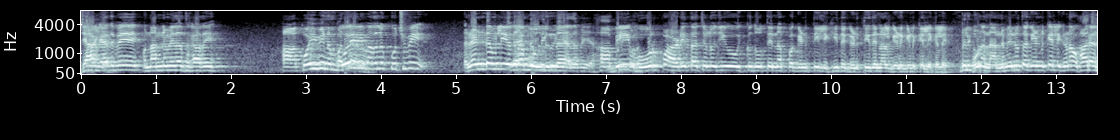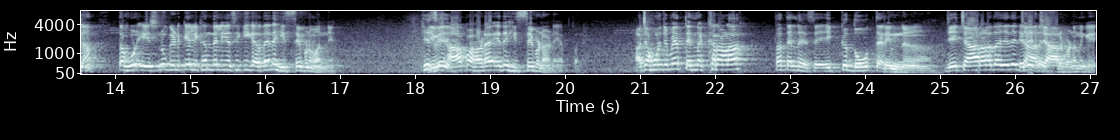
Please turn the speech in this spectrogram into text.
ਜਾਂ ਕਹਿ ਦੇਵੇ 99 ਦਾ ਦਿਖਾ ਦੇ। ਹਾਂ ਕੋਈ ਵੀ ਨੰਬਰ ਕੋਈ ਵੀ ਮਤਲਬ ਕੁਝ ਵੀ ਰੈਂਡਮਲੀ ਅਗਲਾ ਬੋਲ ਦਿੰਦਾ ਹੈ। ਹਾਂ, ਵੀ। ਹੋਰ ਪਹਾੜੇ ਤਾਂ ਚਲੋ ਜੀ ਉਹ 1 2 3 ਆਪਾਂ ਗਿਣਤੀ ਲਿਖੀ ਤੇ ਗਿਣਤੀ ਦੇ ਨਾਲ ਗਿਣ ਗਿਣ ਕੇ ਲਿਖ ਬਿਲਕੁਲ। ਹੁਣ 99 ਨੂੰ ਤਾਂ ਗਿਣ ਕੇ ਲਿਖਣਾ ਔਖਾ ਹੈ। ਨਾ। ਤਾਂ ਹੁਣ ਇਸ ਨੂੰ ਗਿਣ ਕੇ ਲਿਖਣ ਦੇ ਲਈ ਅਸੀਂ ਕੀ ਕਰਦੇ ਹਾਂ? ਇਹਦੇ ਹਿੱਸੇ ਬਣਵਾਉਂਦੇ ਹਾਂ। ਜਿਵੇਂ ਆਹ ਪਹਾੜਾ ਇਹਦੇ ਹਿੱਸੇ ਬਣਾਣੇ ਆਪਾਂ। ਅੱਛਾ ਹੁਣ ਜਿਵੇਂ ਤਿੰਨ ਅੱਖਰ ਵਾਲਾ ਤਾਂ ਤਿੰਨ ਹਿੱਸੇ 1 2 3 ਤਿੰਨ। ਜੇ ਚਾਰ ਵਾਲਾ ਤਾਂ ਜਿਹਦੇ ਚਾਰ ਇਹਦੇ ਚਾਰ ਬਣਨਗੇ।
